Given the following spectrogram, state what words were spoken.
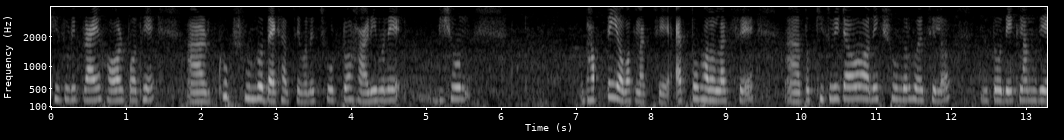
খিচুড়ি প্রায় হওয়ার পথে আর খুব সুন্দর দেখাচ্ছে মানে ছোট্ট হাঁড়ি মানে ভীষণ ভাবতেই অবাক লাগছে, এত ভালো লাগছে। তো খিচুড়িটাও অনেক সুন্দর হয়েছিল। তো দেখলাম যে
